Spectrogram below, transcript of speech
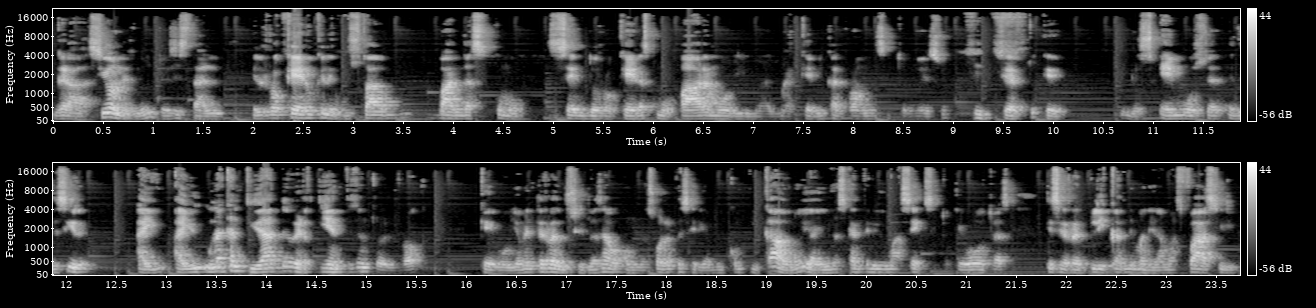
gradaciones, ¿no? Entonces está el, el rockero que le gusta bandas como pseudo rockeras como Paramore y My Chemical Romance y todo eso, ¿cierto? Que los emos, es decir, hay, hay una cantidad de vertientes dentro del rock que obviamente reducirlas a, una sola pues sería muy complicado, ¿no? Y hay unas que han tenido más éxito que otras, que se replican de manera más fácil,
